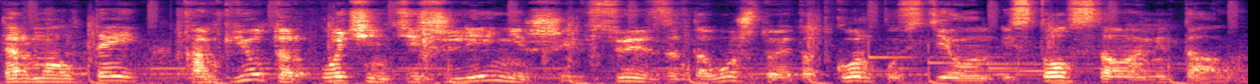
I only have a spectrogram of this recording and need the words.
Thermaltake, компьютер очень тяжеленнейший, все из-за того, что этот корпус сделан из толстого металла.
